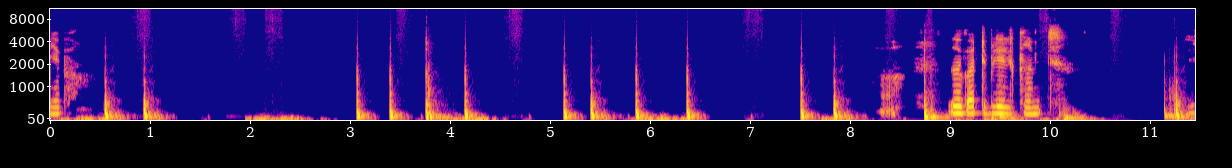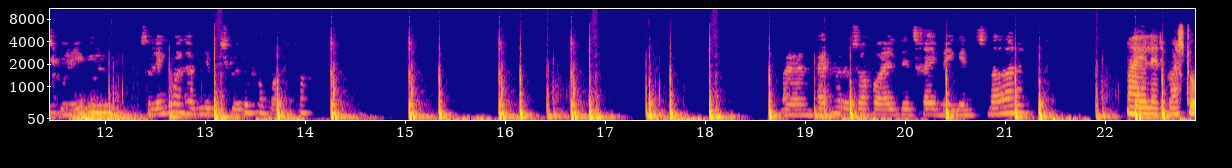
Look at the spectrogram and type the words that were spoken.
Yep. Jeg ved godt, det bliver lidt grimt. Det skulle ikke Så længe man kan blive beskyttet fra monstre. Hvordan fanden vil du så få alt det træ med igen? Smadrer det? Nej, jeg lader det bare stå.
